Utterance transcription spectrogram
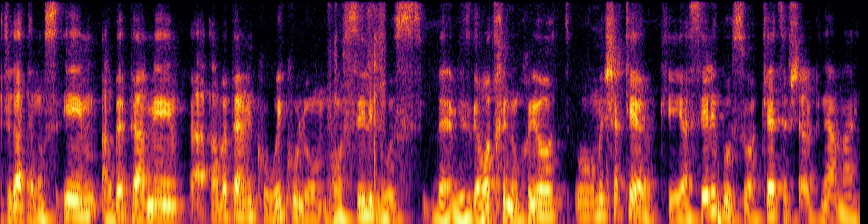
את יודעת, הנושאים, הרבה פעמים, הרבה פעמים קוריקולום או סיליבוס במסגרות חינוכיות הוא משקר, כי הסיליבוס הוא הקצף שעל פני המים.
